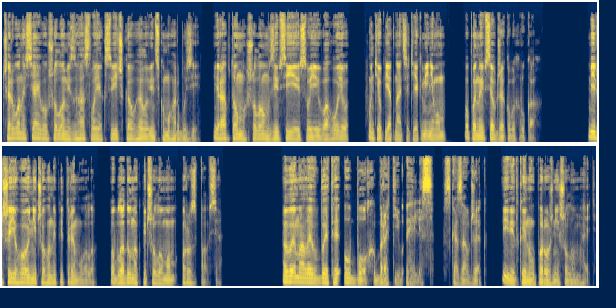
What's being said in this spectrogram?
Червоне сяйво в шоломі згасло, як свічка в геловінському гарбузі, і раптом шолом зі всією своєю вагою, фунтів 15 як мінімум, опинився в Джекових руках. Більше його нічого не підтримувало, обладунок під шоломом розпався. Ви мали вбити обох братів Еліс, сказав Джек, і відкинув порожній шолом геть.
